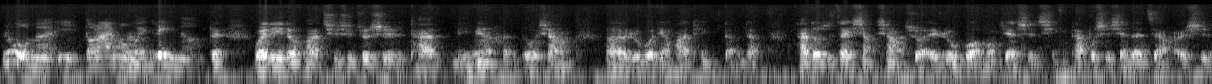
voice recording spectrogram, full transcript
如果我们以哆啦 A 梦为例呢，对，为例的话，其实就是它里面很多像呃，如果电话亭等等，它都是在想象说，诶，如果某件事情它不是现在这样，而是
